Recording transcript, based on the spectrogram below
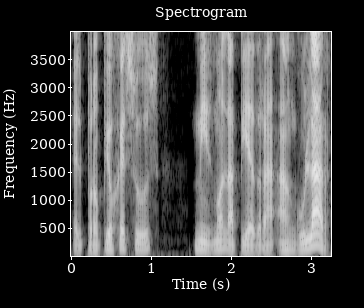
el propio Jesús mismo la piedra angular.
